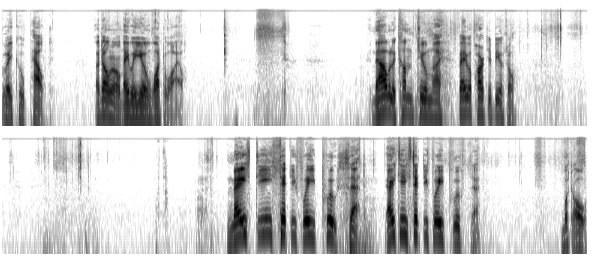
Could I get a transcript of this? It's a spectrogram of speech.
Way cool pout. I don't know. Maybe you'll want a while. Now we'll come to my favorite part of Beetle. Nineteen sixty three proof set. Nineteen sixty three proof set. What old?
